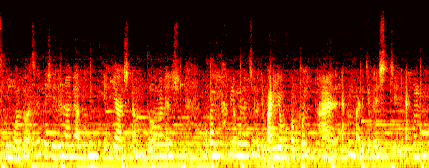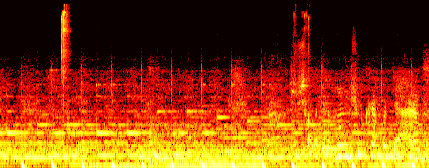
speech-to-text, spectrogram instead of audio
স্কুল বন্ধ আছে, তো সেই জন্য আমি দুদিন থেকে আসলাম। তো মানে ওখানে থাকলে মনে হচ্ছিল যে বাড়ি যাব কখন, আর এখন বাড়ি চলে এসেছি, এখন। সবার জন্য মন ভীষণ খারাপ করছে, আর আমার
